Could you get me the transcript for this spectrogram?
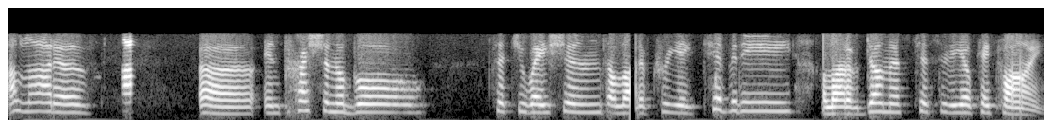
a lot of uh, impressionable situations, a lot of creativity, a lot of domesticity. Okay, fine.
